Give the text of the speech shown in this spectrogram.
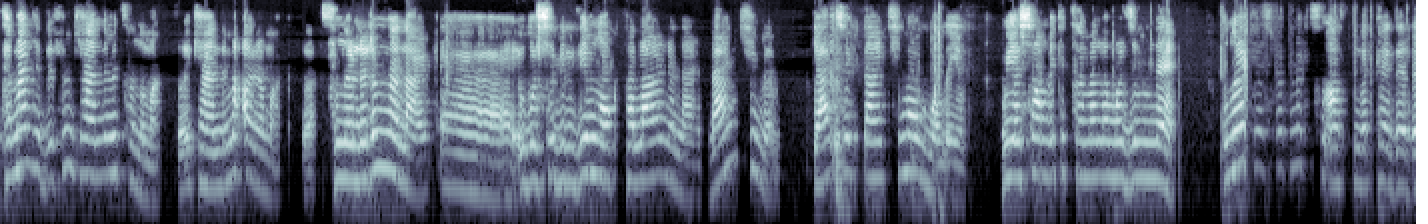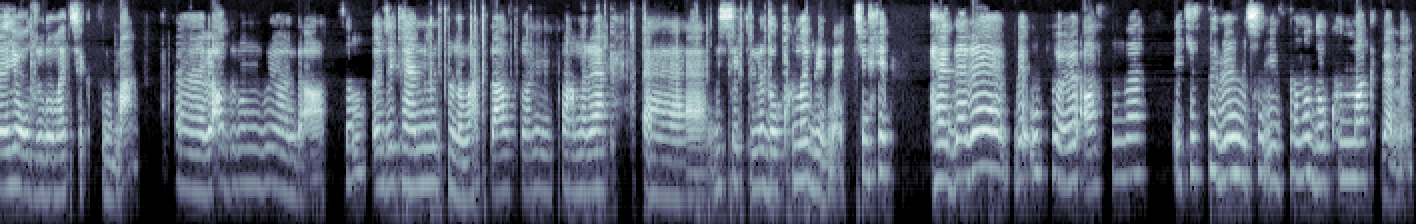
temel hedefim kendimi tanımaktı, kendimi aramaktı. Sınırlarım neler, e, ulaşabildiğim noktalar neler, ben kimim, gerçekten kim olmalıyım, bu yaşamdaki temel amacım ne? Bunları keşfetmek için aslında PDR yolculuğuna çıktım ben. Ee, ve adımımı bu yönde attım. Önce kendimi tanımak, daha sonra insanlara e, bir şekilde dokunabilmek. Çünkü PDR ve UPÖ aslında ikisi benim için insana dokunmak demek.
